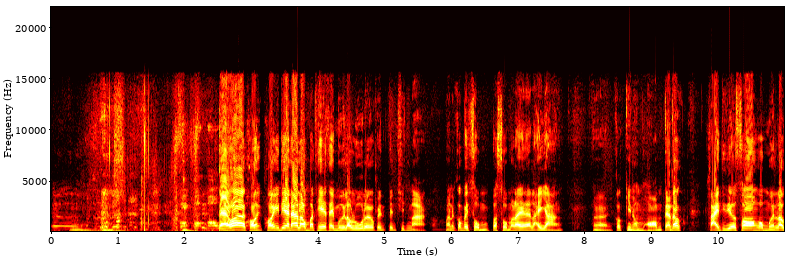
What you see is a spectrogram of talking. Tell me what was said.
เอออมบอกบอกบอกแต่ว่าของของอินเดียนะเรามาเทใส่มือเรารู้เลยว่าเป็นเป็นชิ้นหมาก มันก็ไปสมผสมอะไรหลายอย่างเออก็กินหอมๆแต่ถ้าใส่ทีเดียวซองก็เหมือนเรา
